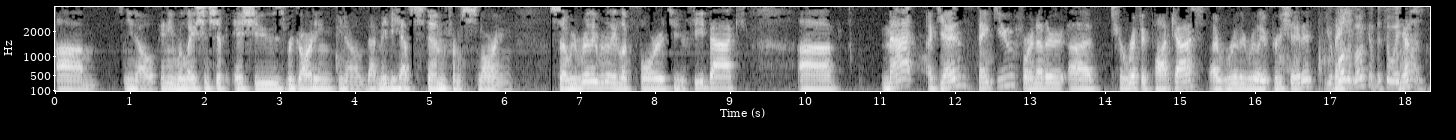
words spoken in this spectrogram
um, you know, any relationship issues regarding, you know, that maybe have stemmed from snoring. So we really, really look forward to your feedback. Uh, Matt, again, thank you for another uh, terrific podcast. I really, really appreciate it. You're thanks. more than welcome. It's always yes. fun.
